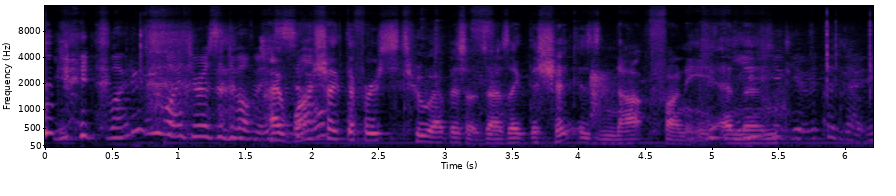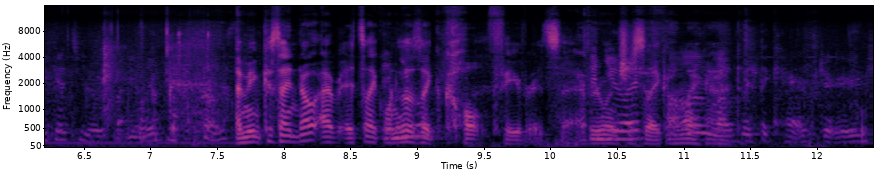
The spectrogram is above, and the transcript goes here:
Why don't you watch Arrested Development? I so watched like the first two episodes. I was like, this shit is not funny, and you then. should give it to. It gets really funny. Like, I mean, because I know it's like one of those like like, cult favorites that everyone's you, just like, oh fall my in love god. with the characters,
